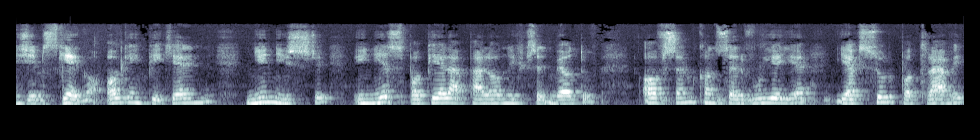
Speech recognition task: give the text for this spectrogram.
ziemskiego. Ogień piekielny nie niszczy i nie spopiela palonych przedmiotów, Owszem, konserwuje je jak sól potrawy,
